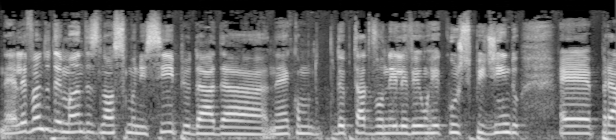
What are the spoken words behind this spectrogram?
né, levando demandas do nosso município, da, da, né, como o deputado Vonei levei um recurso pedindo é, para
